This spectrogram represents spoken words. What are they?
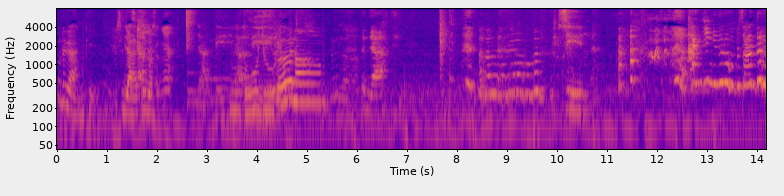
udah ganti Jadi sejati sekarang masuknya sejati. Hmm, tujuh enam Sejati. Sin. Pesantren.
